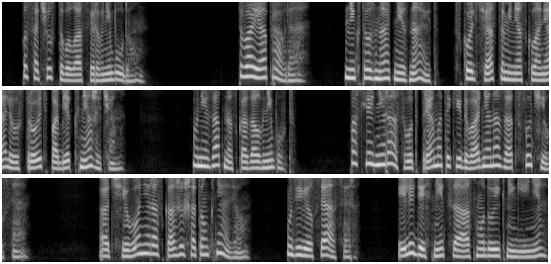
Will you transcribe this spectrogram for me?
— посочувствовал Асферов не буду. «Твоя правда. Никто знать не знает, сколь часто меня склоняли устроить побег княжичам». Внезапно сказал Внебуд. «Последний раз вот прямо-таки два дня назад случился». «Отчего не расскажешь о том князю?» — удивился Асвер. «Или десница Асмуду и княгине?»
